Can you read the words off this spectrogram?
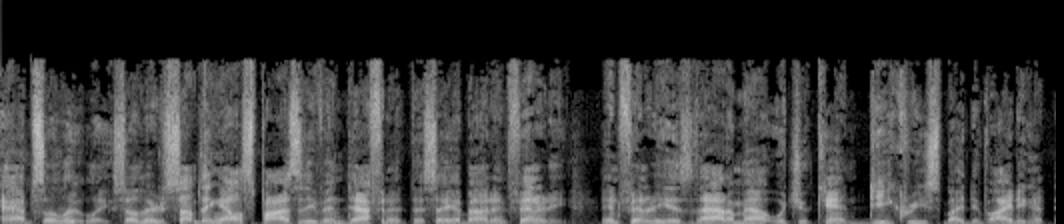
Absolutely. So there's something else positive and definite to say about infinity. Infinity is that amount which you can't decrease by dividing it,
